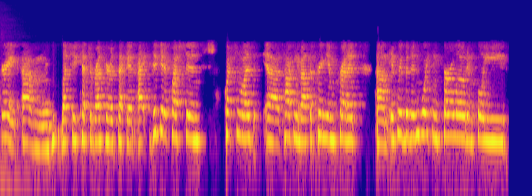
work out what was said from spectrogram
Great. Um, let you catch your breath here a second. I did get a question. Question was uh, talking about the premium credit. Um, if we've been invoicing furloughed employees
